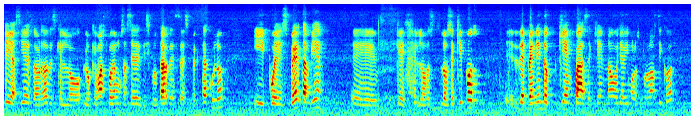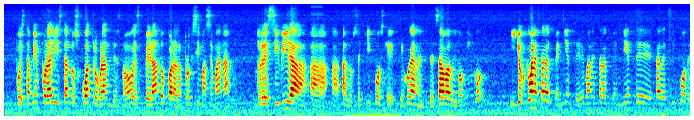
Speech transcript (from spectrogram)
Sí, así es, la verdad es que lo, lo que más podemos hacer es disfrutar de este espectáculo y pues ver también eh, que los, los equipos, eh, dependiendo quién pase, quién no, ya dimos los pronósticos, pues también por ahí están los cuatro grandes, ¿no? Esperando para la próxima semana recibir a, a, los equipos que, juegan entre sábado y domingo. Y yo creo que van a estar al pendiente, ¿eh? van a estar al pendiente cada equipo de,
